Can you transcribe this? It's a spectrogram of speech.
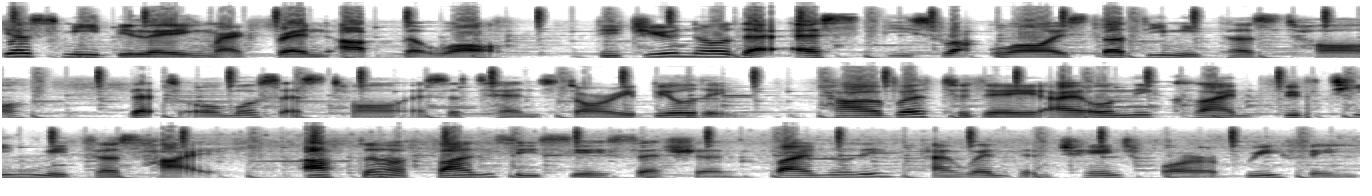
Here's me belaying my friend up the wall. Did you know that SP's rock wall is 30 meters tall? That's almost as tall as a 10-story building. However, today I only climbed 15 meters high. After a fun CCA session, finally I went and changed for a briefing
